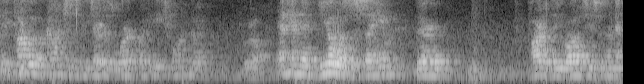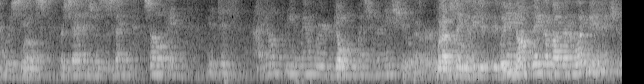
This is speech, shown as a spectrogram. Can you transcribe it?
They probably were conscious of each other's work, but each one, got- Well, and, and their deal was the same. Their part of the royalties from the net receipts percentage was the same. So it, it just, I don't remember it No. being much of an issue ever. What I'm saying is- is- is We it didn't even not- think about that it would be an issue.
